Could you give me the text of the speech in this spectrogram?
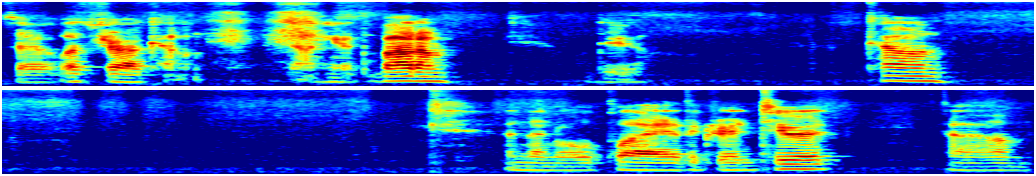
So let's draw a cone. Down here at the bottom, we'll do cone. And then we'll apply the grid to it. Um,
